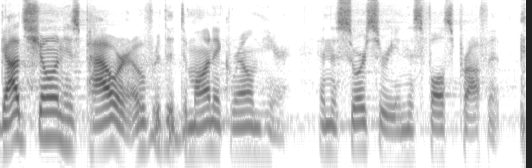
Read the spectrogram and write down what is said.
God's showing his power over the demonic realm here and the sorcery and this false prophet.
